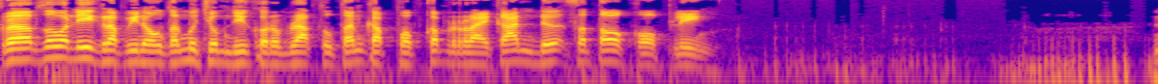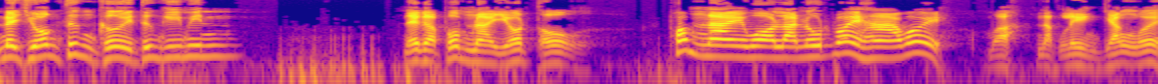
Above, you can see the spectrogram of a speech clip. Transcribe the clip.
ครับสวัสดีครับพี่น้องท่านผู้ชมที่เคารพรักทุกท่านครับพบกับรายการเดอะสตอคอเพลงในช่วงถึงเคยถึงกีมินนะครับผมนายยศทองผมนายวรนุชไว้หาเว้ยว่านักเลงจังเว้ย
